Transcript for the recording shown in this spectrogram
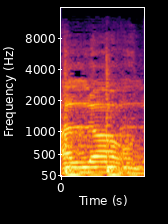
alone.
